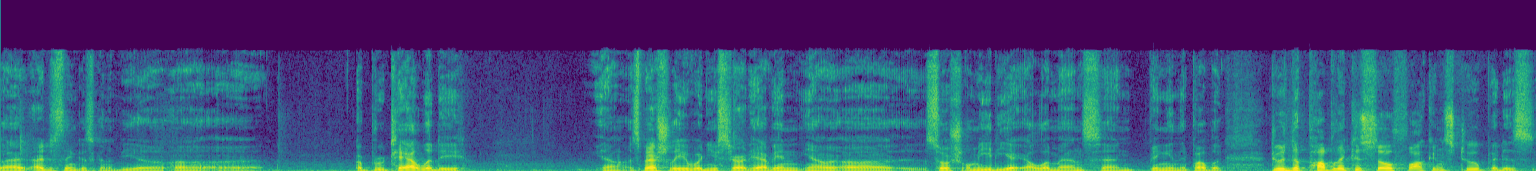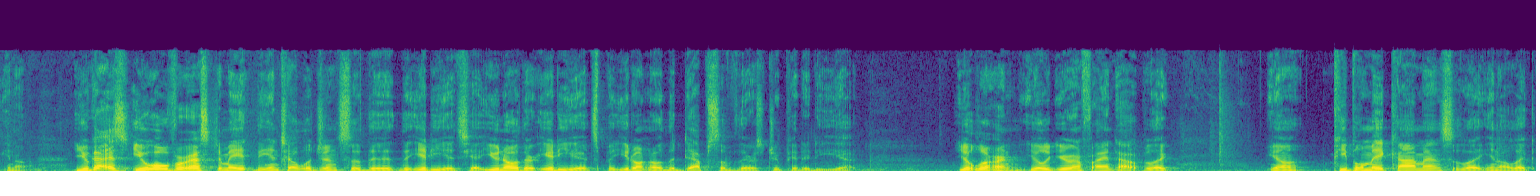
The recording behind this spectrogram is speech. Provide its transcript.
I, I just think it's going to be a, a, a brutality you know, especially when you start having, you know, uh, social media elements and bringing the public. Dude, the public is so fucking stupid. Is you know, you guys, you overestimate the intelligence of the, the idiots yet. You know they're idiots, but you don't know the depths of their stupidity yet. You'll learn. You'll, you're gonna find out. Like, you know, people make comments like, you know, like,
